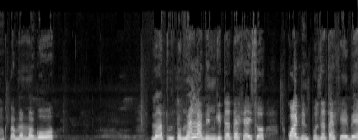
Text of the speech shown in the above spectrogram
ভক্ত মাম্মা গো। মা তুমি তো মেলা দিন গীতা দেখাইছো। কয়দিন পূজা দেখাইবে?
